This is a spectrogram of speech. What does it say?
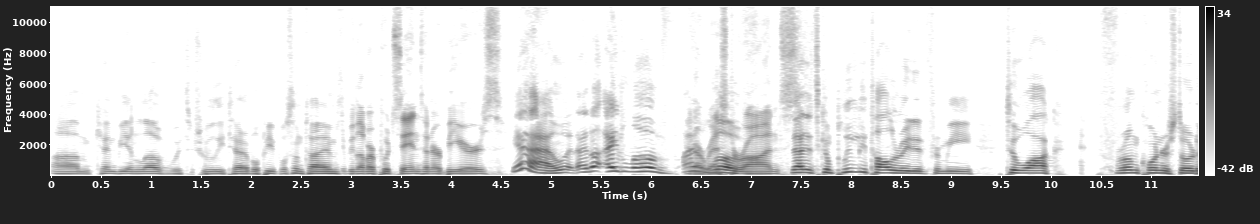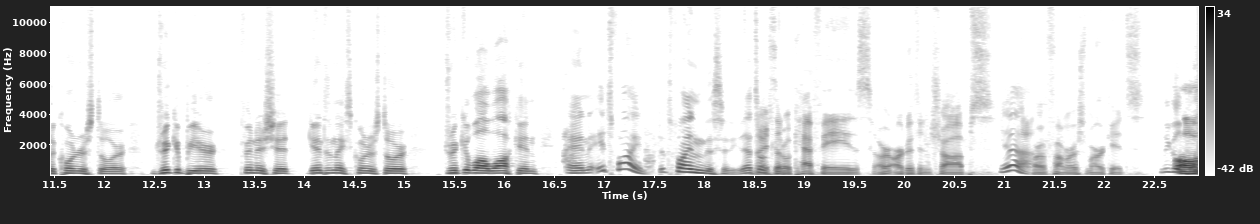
um, can be in love with truly terrible people sometimes. we love our poutines and our beers Yeah, I, I love, and I our love restaurants. that it's completely tolerated for me to walk from corner store to corner store, drink a beer, finish it, get into the next corner store, drink it while walking, and it's fine. That's fine in the city. That's nice okay. little cafes, our artisan shops, yeah, our farmers markets. legal. All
